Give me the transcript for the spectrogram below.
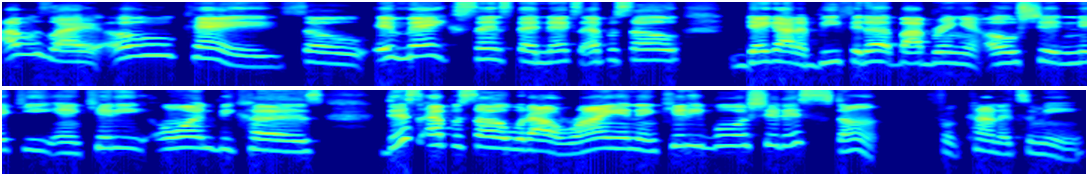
I was like, okay, so it makes sense that next episode they gotta beef it up by bringing oh shit Nikki and Kitty on because this episode without Ryan and Kitty bullshit it stunk for kind of to me.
